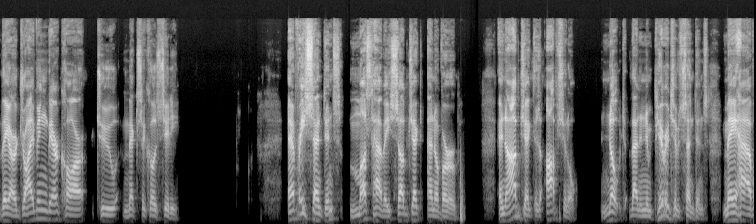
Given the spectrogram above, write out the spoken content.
They are driving their car to Mexico City. Every sentence must have a subject and a verb. An object is optional. Note that an imperative sentence may have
